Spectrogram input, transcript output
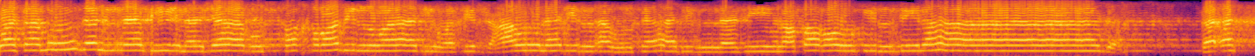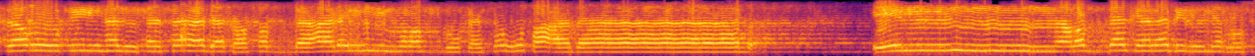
وثمود الذين جابوا الصخر بالواد وفرعون ذي الأوتاد الذين طغوا في البلاد فأكثروا فيها الفساد فصب عليهم ربك سوط عذاب. إن ربك لبالمرصاد.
